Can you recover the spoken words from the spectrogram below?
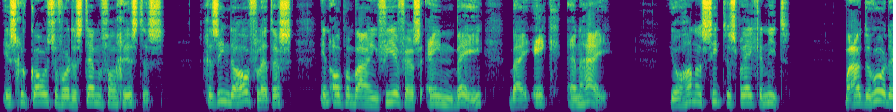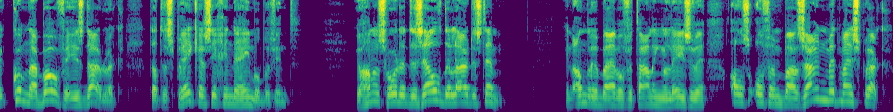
is gekozen voor de stem van Christus. Gezien de hoofdletters in Openbaring 4, vers 1b bij ik en hij. Johannes ziet de spreker niet. Maar uit de woorden kom naar boven is duidelijk dat de spreker zich in de hemel bevindt. Johannes hoorde dezelfde luide stem. In andere Bijbelvertalingen lezen we alsof een bazuin met mij sprak.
